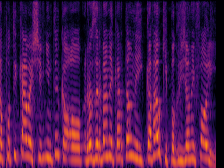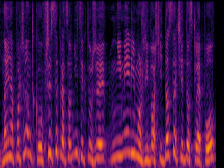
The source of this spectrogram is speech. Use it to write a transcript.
to potykałeś się w nim tylko o rozerwane kartony i kawałki pogryzionej folii. No i na początku wszyscy pracownicy, którzy nie mieli możliwości dostać się do sklepu,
